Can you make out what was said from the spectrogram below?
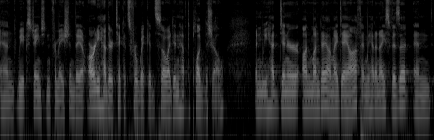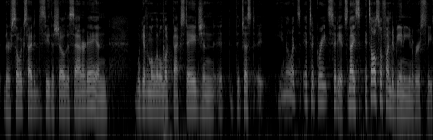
And we exchanged information. They already had their tickets for Wicked, so I didn't have to plug the show. And we had dinner on Monday on my day off, and we had a nice visit. And they're so excited to see the show this Saturday, and we'll give them a little look backstage. And it, it just, it, you know, it's it's a great city. It's nice. It's also fun to be in a university,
